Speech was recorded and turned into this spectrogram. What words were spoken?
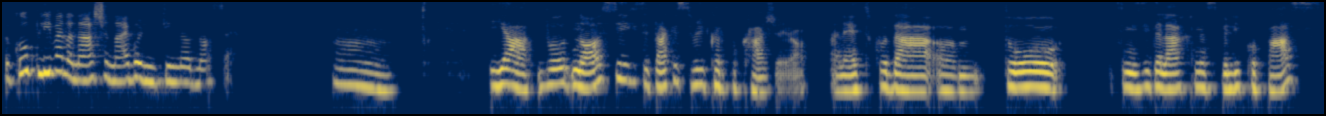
Kako vpliva na naše najbolj intimne odnose? Hmm. Ja, v odnosih se take stvari kar pokažejo. Tako da um, to se mi zdi, da lahko nas veliko pas,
